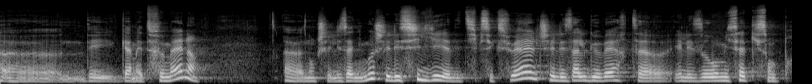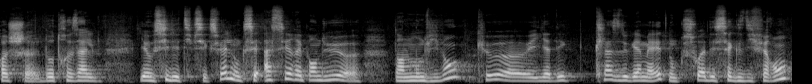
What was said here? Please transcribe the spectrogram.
euh, des gamètes femelles. Donc chez les animaux, chez les ciliés, il y a des types sexuels. Chez les algues vertes et les zoomycètes qui sont proches d'autres algues, il y a aussi des types sexuels. Donc c'est assez répandu dans le monde vivant qu'il y a des classes de gamètes, donc soit des sexes différents,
